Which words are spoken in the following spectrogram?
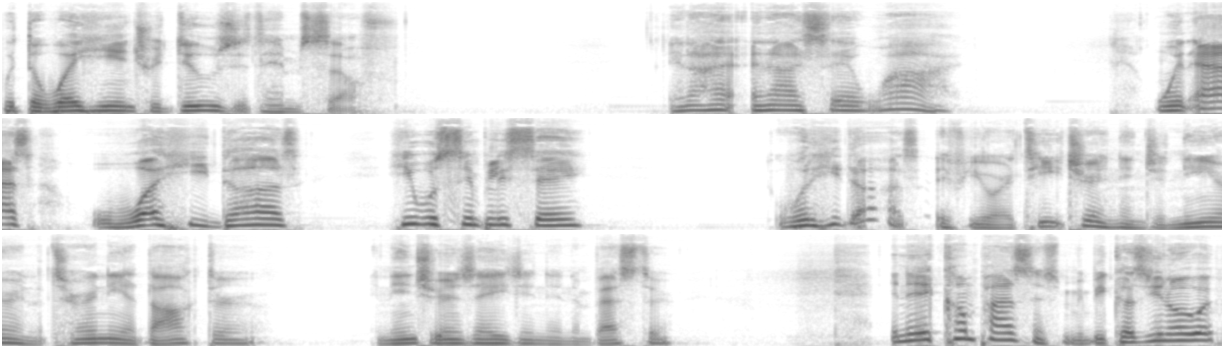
with the way he introduces himself. And I and I said, why? When asked what he does, he will simply say what he does. If you're a teacher, an engineer, an attorney, a doctor, an insurance agent, an investor. And it compasses me because you know what?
